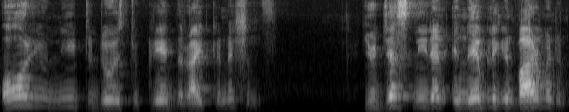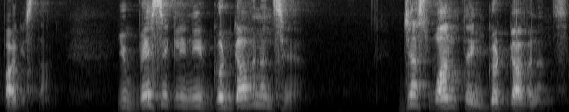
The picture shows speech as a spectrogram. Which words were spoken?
all you need to do is to create the right conditions. You just need an enabling environment in Pakistan. You basically need good governance here. Just one thing, good governance.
